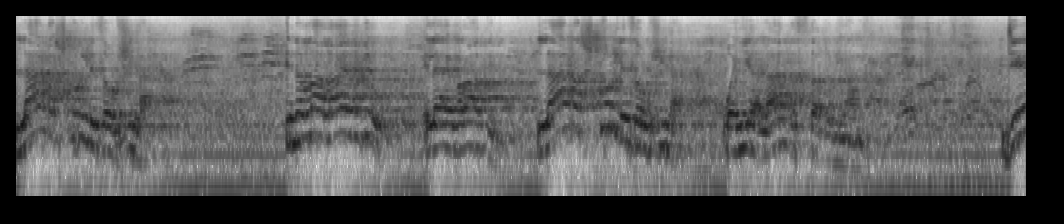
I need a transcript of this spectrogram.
লা তাশকুর লিজাওজিহা ইন্নাল্লাহ লা ইয়ানজুরু ইলা ইমরাতিন লা তাশকুর লিজাওজিহা ওয়া হিয়া লা তাস্তাগনি আনহা যে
